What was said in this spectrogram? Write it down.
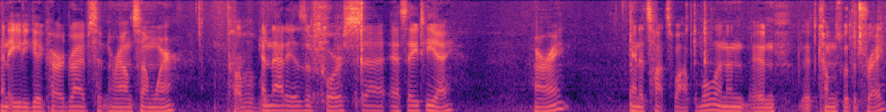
an 80 gig hard drive sitting around somewhere, Probably. and that is of course uh, SATA. All right, and it's hot swappable, and and it comes with a tray.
